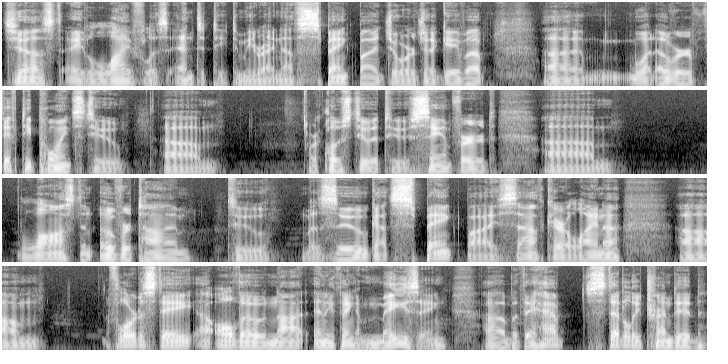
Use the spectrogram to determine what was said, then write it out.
just a lifeless entity to me right now. Spanked by Georgia, gave up uh, what over 50 points to, um, or close to it, to Samford. Um, lost in overtime to Mizzou. Got spanked by South Carolina. Um, Florida State, although not anything amazing, uh, but they have steadily trended,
